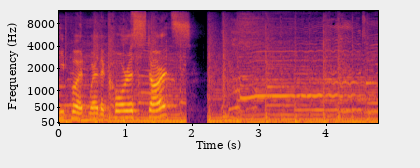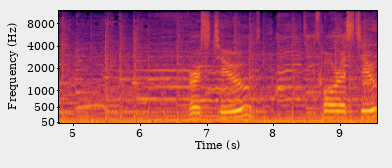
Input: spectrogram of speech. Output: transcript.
He put where the chorus starts. Verse 2 chorus 2.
